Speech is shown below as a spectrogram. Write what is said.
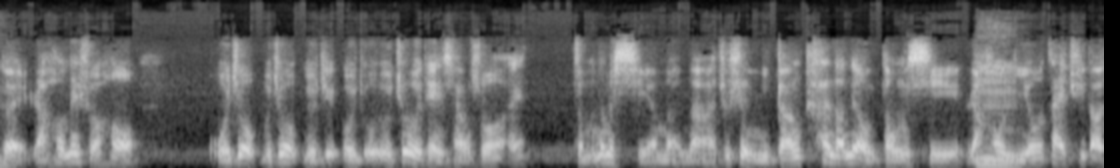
对。然后那时候我就我就我就我就我就有点想说，哎，怎么那么邪门呢？就是你刚看到那种东西，然后你又再去到。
